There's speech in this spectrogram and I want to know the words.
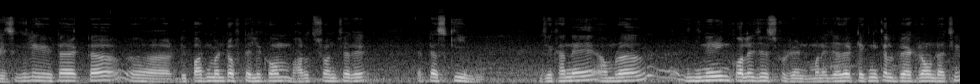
বেসিক্যালি এটা একটা ডিপার্টমেন্ট অফ টেলিকম ভারত সঞ্চারের একটা স্কিম যেখানে আমরা ইঞ্জিনিয়ারিং কলেজের স্টুডেন্ট মানে যাদের টেকনিক্যাল ব্যাকগ্রাউন্ড আছে,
